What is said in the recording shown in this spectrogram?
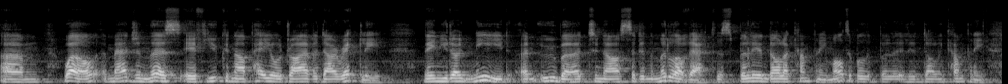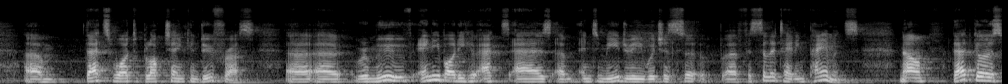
Um, well, imagine this if you could now pay your driver directly then you don't need an Uber to now sit in the middle of that, this billion dollar company, multiple billion dollar company. Um, that's what blockchain can do for us. Uh, uh, remove anybody who acts as an intermediary, which is uh, facilitating payments. Now, that goes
